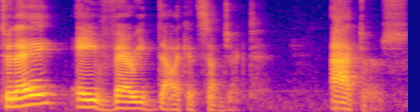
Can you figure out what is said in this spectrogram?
Today, a very delicate subject actors.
